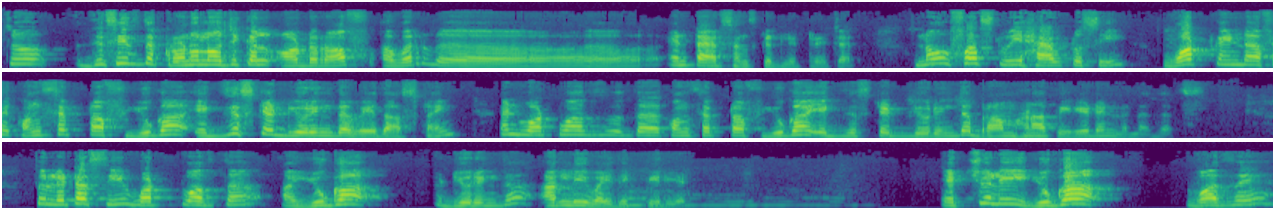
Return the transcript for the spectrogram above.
So this is the chronological order of our uh, entire Sanskrit literature. Now first we have to see what kind of a concept of yuga existed during the Vedas time and what was the concept of yuga existed during the Brahmana period and others. So let us see what was the uh, yuga during the early Vedic period. Actually, yuga was a,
